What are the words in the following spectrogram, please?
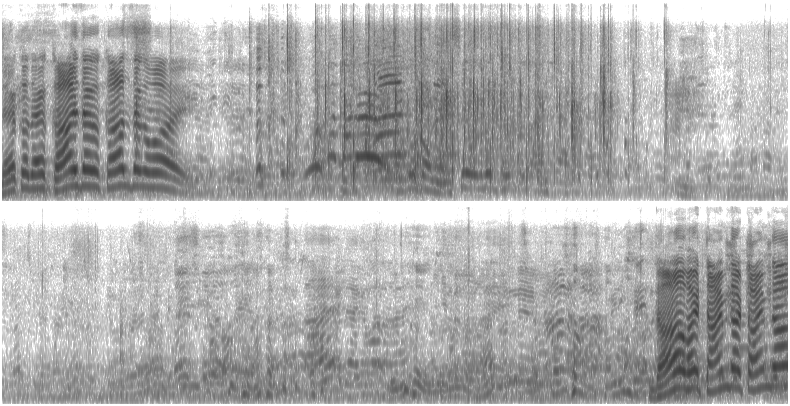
দেখো দেখো, কাজ দেখো কাজ দেখো ভাই। দাঁড়াও ভাই টাইম দাও টাইম দাও।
